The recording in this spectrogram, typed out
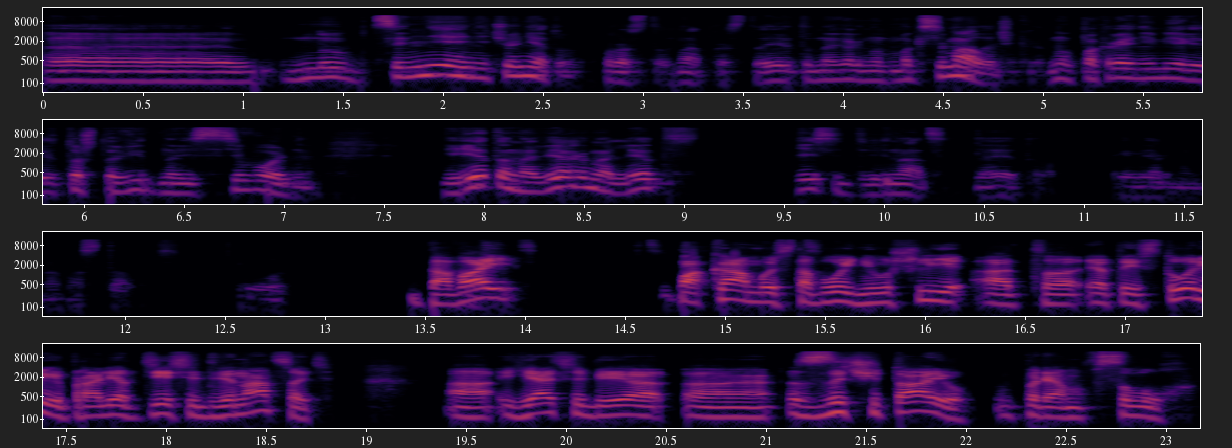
ну, ценнее ничего нету просто-напросто. Это, наверное, максималочка. Ну, по крайней мере, то, что видно из сегодня. И это, наверное, лет 10-12 до этого примерно нам осталось. Вот. Давай, пока мы с тобой не ушли от э, этой истории про лет 10-12, а, я тебе э, зачитаю прям вслух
